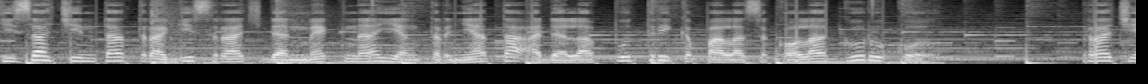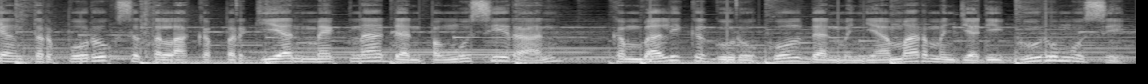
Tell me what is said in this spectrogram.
Kisah cinta tragis Raj dan Meghna yang ternyata adalah putri kepala sekolah Gurukul. Raj yang terpuruk setelah kepergian Meghna dan pengusiran, kembali ke Gurukul dan menyamar menjadi guru musik.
